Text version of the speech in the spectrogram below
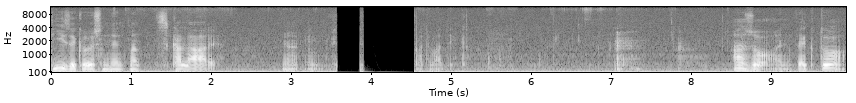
diese Größen nennt man Skalare ja, in Mathematik. Also ein Vektor,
